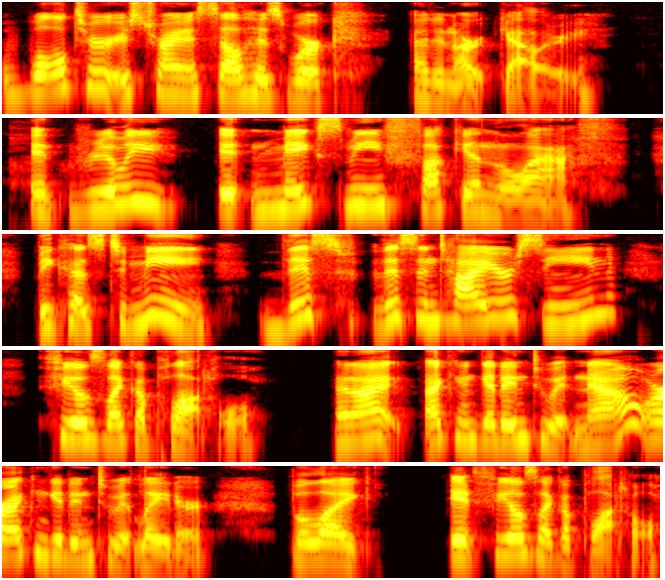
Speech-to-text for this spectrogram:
Walter is trying to sell his work at an art gallery, it really it makes me fucking laugh. Because to me this this entire scene feels like a plot hole. And i i can get into it now or i can get into it later but like it feels like a plot hole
